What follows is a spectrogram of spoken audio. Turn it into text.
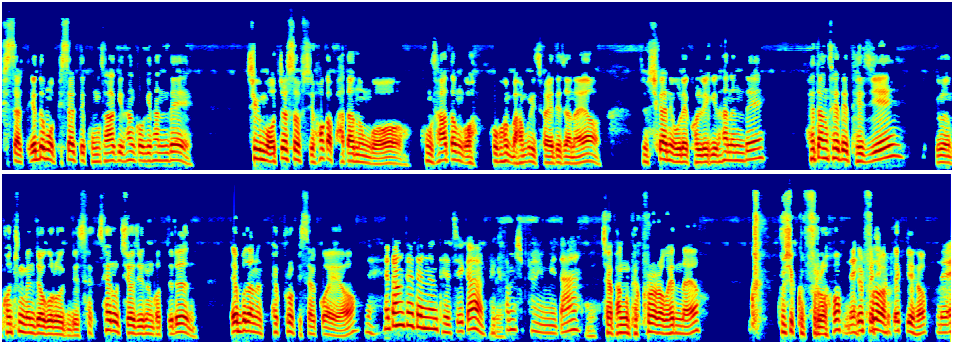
비쌀 때, 애도 뭐 비쌀 때 공사하긴 한 거긴 한데, 지금 뭐 어쩔 수 없이 허가 받아놓은 거, 공사하던 거, 그건 마무리 져야 되잖아요. 좀 시간이 오래 걸리긴 하는데, 해당 세대 대지에 이런 건축 면적으로 이제 새, 로 지어지는 것들은 애보다는 100% 비쌀 거예요. 네. 해당 세대는 대지가 네. 130평입니다. 제가 방금 100%라고 했나요? 99%? 네, 1%만 뺄게요. 네.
